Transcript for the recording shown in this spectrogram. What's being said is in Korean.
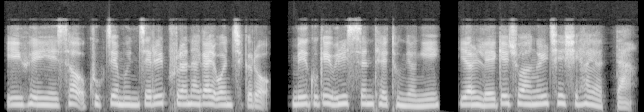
이 회의에서 국제 문제를 풀어나갈 원칙으로 미국의 윌슨 대통령이 14개 조항을 제시하였다.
